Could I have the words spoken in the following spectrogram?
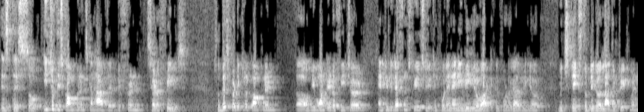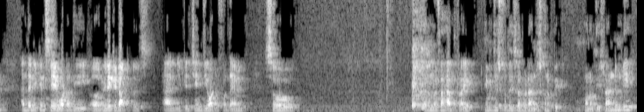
is this. So each of these components can have their different set of fields. So this particular component, uh, we wanted a featured entity reference field, so you can pull in any video, article, photo gallery here, which takes the bigger, larger treatment, and then you can say what are the uh, related articles and you can change the order for them. So I don't know if I have the right images for this, but I'm just going to pick one of these randomly.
